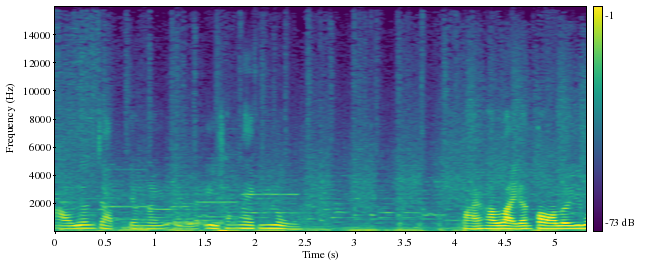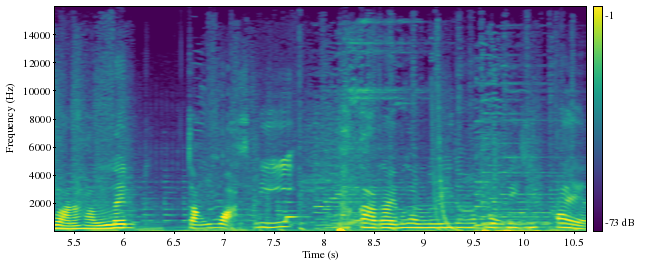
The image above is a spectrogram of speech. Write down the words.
เอาเรื่องจัดยังไงโอ้แล้วเอช่องแรกนี่ลง ไปค่ะไหลกันต่อเลยดีกว่านะคะ เล่นจังหวะนี้ผักกาดไหลมาก่อนเลยนะคะบวกไปยี่แปด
